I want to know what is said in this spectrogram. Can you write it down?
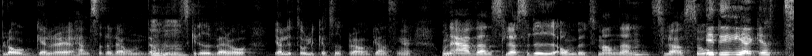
blogg eller hemsida där hon, där hon skriver och gör lite olika typer av granskningar. Hon är även slöseriombudsmannen, Slöso. Är det eget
